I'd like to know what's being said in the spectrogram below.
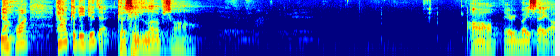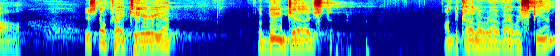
Now, what, how could He do that? Because He loves all. All. Everybody say all. There's no criteria of being judged on the color of our skin,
